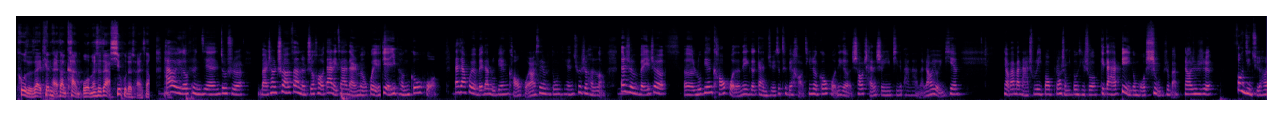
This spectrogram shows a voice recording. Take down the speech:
兔子在天台上看，我们是在西湖的船上。还有一个瞬间就是晚上吃完饭了之后，大理家的男人们会点一盆篝火，大家会围在炉边烤火。然后现在又是冬天，确实很冷，但是围着呃炉边烤火的那个感觉就特别好，听着篝火那个烧柴的声音噼里啪啦的。然后有一天，鸟爸爸拿出了一包不知道什么东西，说给大家变一个魔术，是吧？然后就是放进去，然后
